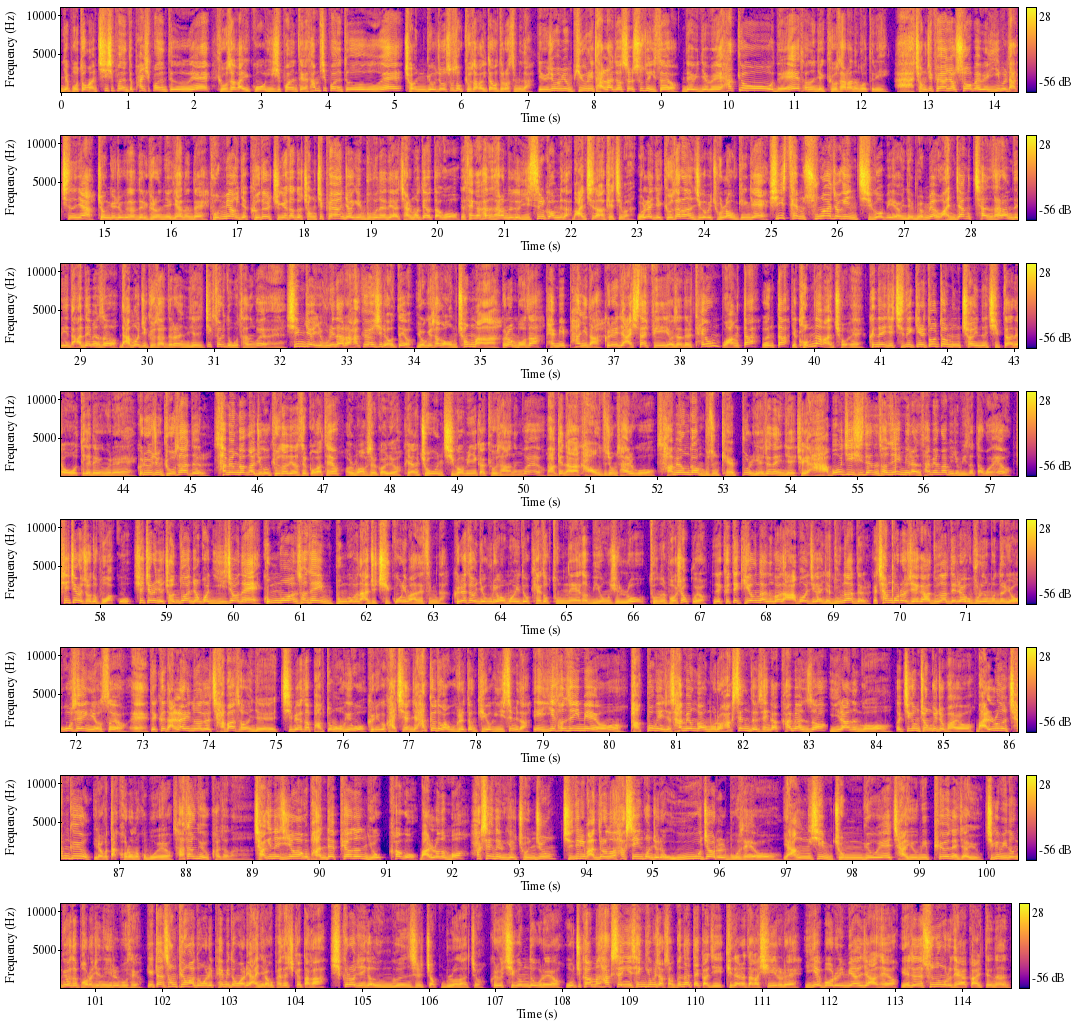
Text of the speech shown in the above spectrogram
이제 보통 한 70%, 80%의 교사가 있고 20%에 30%의 전교조 소속 교사가 있다고 들었습니다. 요즘은 좀 비율이 달라졌을 수도 있어요. 근데 이제 왜 학교 내에서는 이제 교사라는 것들이 아 정치 표현력 수업에 왜 입을 닥치느냐 전교조 교사들이 그런 얘기 하는데 분명 이제 그들 중에서도 정치 표현적인 부분에 대한 잘못되었다고 생각하는 사람들도 있을 겁니다. 많지는 않겠지만 원래 이제 교사라는 직업이 졸라 웃긴 게 시스템 숭화적 인 직업이에요. 이제 몇몇 완장찬 사람들이 나대면서 나머지 교사들은 이제 찍소리도 못하는 거예요. 예. 심지어 이제 우리나라 학교 현실이 어때요? 여기서가 엄청 많아. 그럼 뭐다? 페미판이다. 그리고 이제 아시다시피 여자들 태움, 왕따, 은따 이제 겁나 많죠. 예. 근데 이제 지들끼리 똘똘 뭉쳐 있는 집단에 어떻게 대응을 해? 그리고 요즘 교사들 사명감 가지고 교사 되었을 것 같아요? 얼마 없을걸요? 그냥 좋은 직업이니까 교사하는 거예요. 밖에 나가 가오도 좀 살고 사명감 무슨 개뿔 예전에 이제 저희 아버지 시대는 선생님이라는 사명감이 좀 있었다고 해요. 실제로 저도 보았고 실제로 이제 전두환 정권 이전에 공무원 선생님 봉급은 아주 쥐꼬리만 했습니다. 그래서 이제 우리 어머니도 계속 동네에서 미용실로 돈을 버셨고요. 근데 그때 기억나는 건 아버지가 이제 누나들 그러니까 참고로 제가 누나들이라고 부르는 분들은 여고생이었어요. 예. 근데 그 날라리 누나들 잡아서 이제 집에서 밥도 먹이고 그리고 같이 이제 학교도 가고 그랬던 기억이 있습니다. 이- 이게 선생님이에요. 박봉의 이제 사명감으로 학생들 생각하면서 일하는 거. 그러니까 지금 정규조 봐요. 말로 는 참교육이라고 딱 걸어놓고 뭐예요? 사상교육 하잖아. 자기네 진영하고 반대편은 욕하고 말로는 뭐? 학생들 이게 존중? 지들이 만들어 놓은 학생인권절의 5절을 보세요. 양심, 종교의 자유 및 표현의 자유. 지금 인원교에서 벌어지는 일을 보세요. 일단 성평화 동아리, 페미 동아리 아니라고 폐쇄시켰다가 시끄러지니까 은근슬쩍 물러났죠. 그리고 지금도 그래요. 오죽하면 학생이 생기부 작성 끝날 때까지 기다렸다가 시위를 해. 이게 뭘 의미하는지 아세요? 예전에 수능으로 대학 갈 때는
